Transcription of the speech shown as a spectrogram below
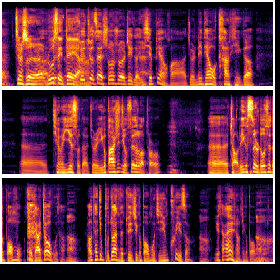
就是 Lucy Day 啊，就就再说说这个一些变化啊，就是那天我看了一个，呃，挺有意思的，就是一个八十九岁的老头儿，嗯，呃，找了一个四十多岁的保姆在家照顾他，啊。然后他就不断的对这个保姆进行馈赠，啊。因为他爱上这个保姆了，啊。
